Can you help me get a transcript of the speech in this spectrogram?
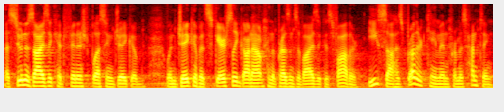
As soon as Isaac had finished blessing Jacob, when Jacob had scarcely gone out from the presence of Isaac his father, Esau his brother came in from his hunting.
